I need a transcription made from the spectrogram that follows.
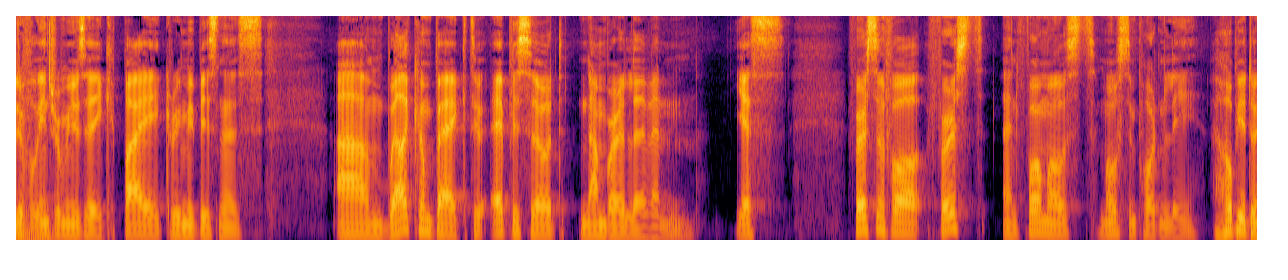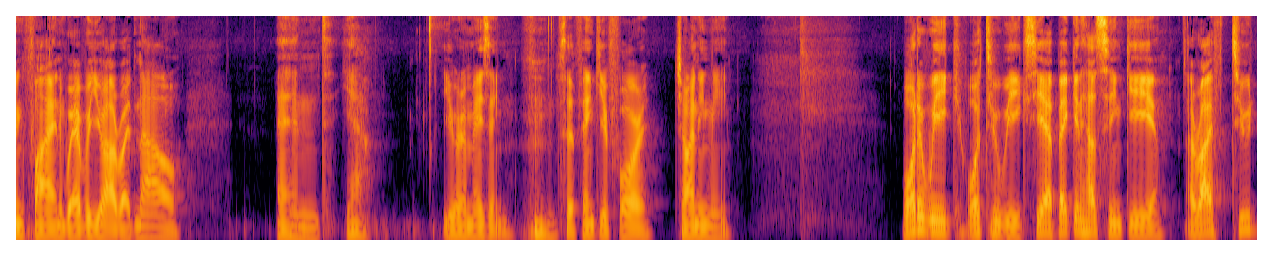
Beautiful intro music by Creamy Business. Um, welcome back to episode number 11. Yes, first of all, first and foremost, most importantly, I hope you're doing fine wherever you are right now. And yeah, you're amazing. so thank you for joining me. What a week, what two weeks. Yeah, back in Helsinki, arrived two,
